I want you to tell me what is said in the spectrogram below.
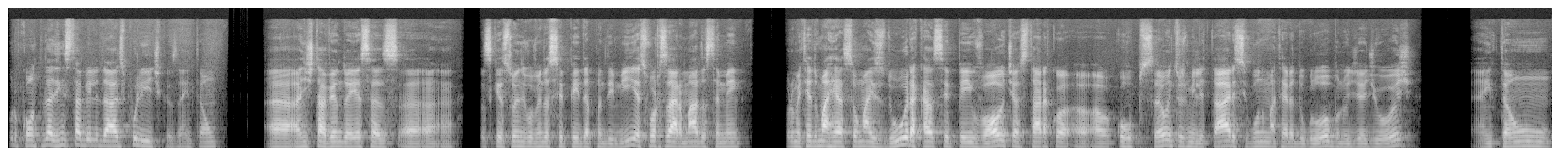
por conta das instabilidades políticas. Né? Então, uh, a gente está vendo aí essas, uh, essas questões envolvendo a CPI da pandemia, as Forças Armadas também prometendo uma reação mais dura caso a CPI volte a estar a, a, a corrupção entre os militares, segundo matéria do Globo no dia de hoje. Então,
